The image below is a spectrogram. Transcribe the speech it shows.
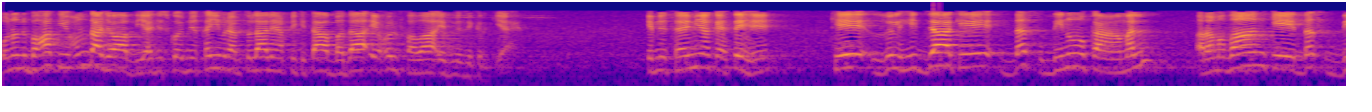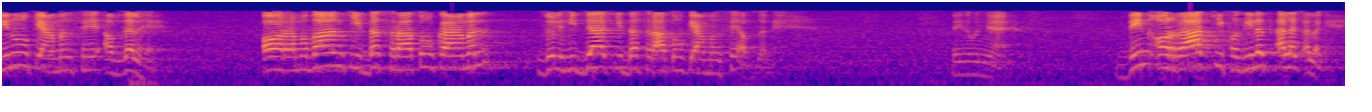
उन्होंने बहुत ही उम्दा जवाब दिया जिसको इब्न कईम रहमतुल्लाह ने अपनी किताब बदाउल फवाइद में ज़िक्र किया है। इब्न तैमिया कहते हैं कि जुल्हिज्जा के दस दिनों का अमल रमदान के दस दिनों के अमल से अफजल है। और रमदान की दस रातों का अमल जुल्हिज्जा की दस रातों के अमल से अफजल है। नहीं समझ में आया? दिन और रात की फजीलत अलग अलग है।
